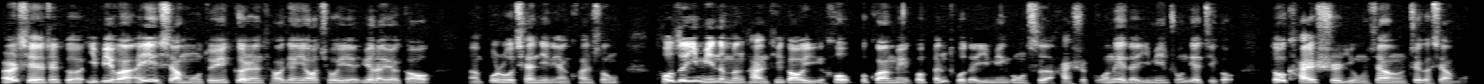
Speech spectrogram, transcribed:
而且这个 EB1A 项目对于个人条件要求也越来越高，呃，不如前几年宽松。投资移民的门槛提高以后，不管美国本土的移民公司还是国内的移民中介机构，都开始涌向这个项目，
